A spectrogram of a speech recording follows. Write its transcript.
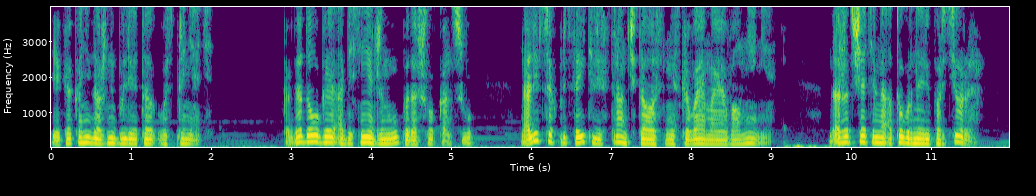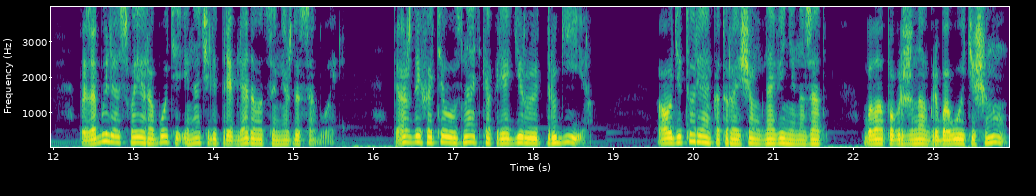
И как они должны были это воспринять? Когда долгое объяснение Джинву подошло к концу, на лицах представителей стран читалось нескрываемое волнение. Даже тщательно отобранные репортеры позабыли о своей работе и начали переглядываться между собой. Каждый хотел узнать, как реагируют другие. Аудитория, которая еще мгновение назад была погружена в гробовую тишину,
